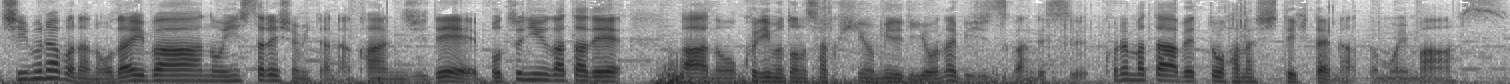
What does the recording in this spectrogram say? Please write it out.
チームラボナのお台場のインスタレーションみたいな感じで没入型であのクリムトの作品を見れるような美術館です。これまた別途お話ししていきたいなと思います。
